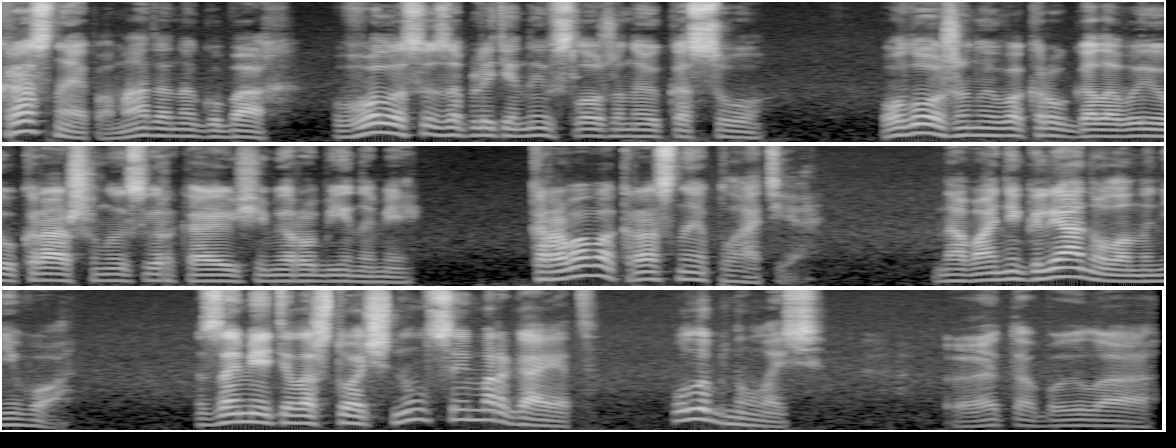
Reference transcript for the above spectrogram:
Красная помада на губах, волосы заплетены в сложенную косу, уложенную вокруг головы и украшенную сверкающими рубинами. Кроваво-красное платье. Навани глянула на него. Заметила, что очнулся и моргает. Улыбнулась. «Это было...»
